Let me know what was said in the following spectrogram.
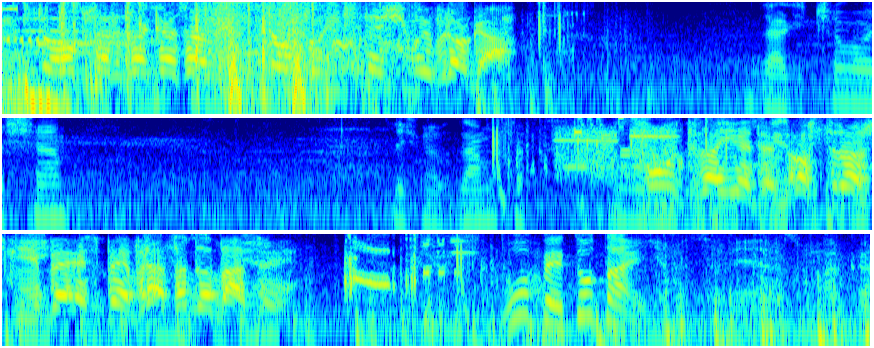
1, to obszar zakazany. Są tu liczne siły wroga. Zaliczyło się. Jesteśmy w zamku. Ultra 1, ostrożnie. BSP wraca do bazy. Łupy, tutaj! Idziemy sobie smaka.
